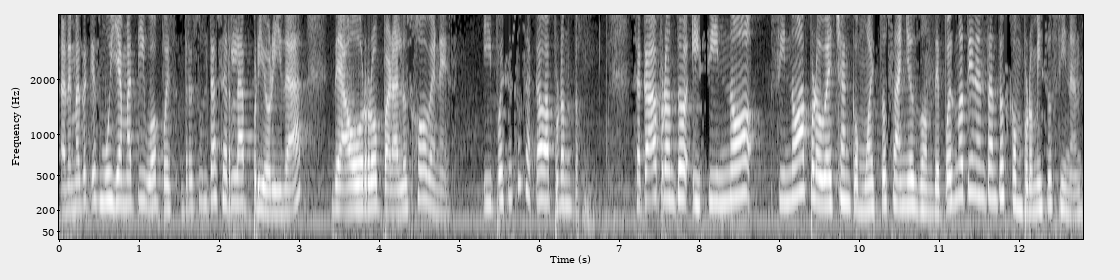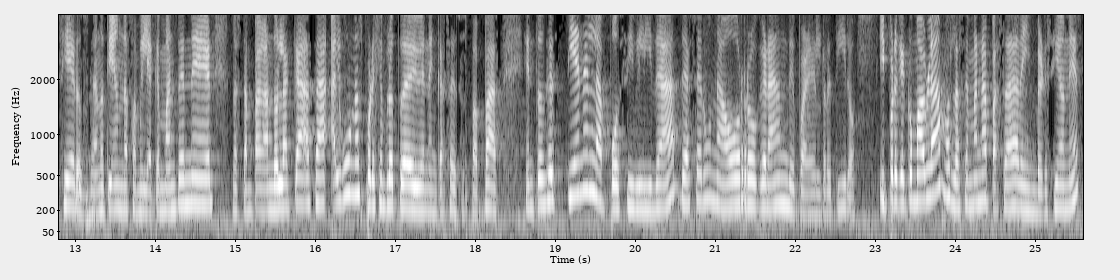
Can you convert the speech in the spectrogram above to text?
además de que es muy llamativo, pues resulta ser la prioridad de ahorro para los jóvenes. Y pues eso se acaba pronto. Se acaba pronto y si no si no aprovechan como estos años donde pues no tienen tantos compromisos financieros, o sea, no tienen una familia que mantener, no están pagando la casa, algunos, por ejemplo, todavía viven en casa de sus papás. Entonces, tienen la posibilidad de hacer un ahorro grande para el retiro. Y porque como hablábamos la semana pasada de inversiones,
